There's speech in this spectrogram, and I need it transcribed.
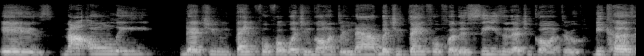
is not only that you thankful for what you're going through now, but you thankful for this season that you're going through because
